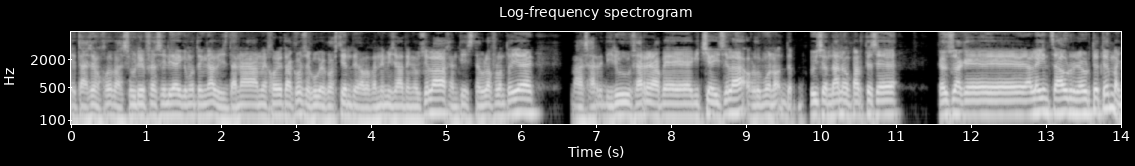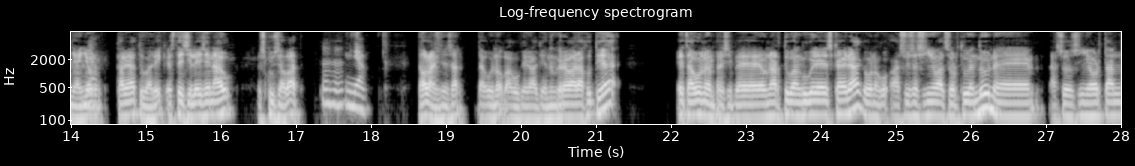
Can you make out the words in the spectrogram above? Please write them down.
eta zen, jo, ba, zure facilitaik emoten gabiz, dana mejoretako, seku be kostiente, ba, pandemia baten gauzela, jenti ez daula frontoien, ba, sarre, diru sarrerak be gitxia dizela, ordu, bueno, goizan dano parteze gauzak e, alegintza aurrera urteten, baina inor Ja. kaleratu barik. Ez da hau, eskusa bat. Ja. Da hola nintzen zan. Da, bueno, ba, guk erabaki endun grebara jutie. Eta, bueno, en presipe onartu ban gure eskaerak, bueno, asoziazio bat sortu gendun, e, asoziazio hortan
